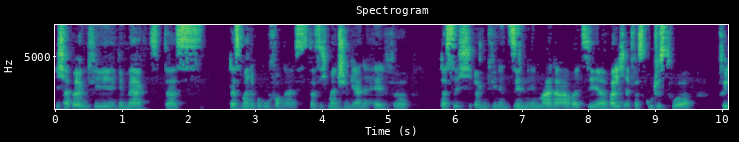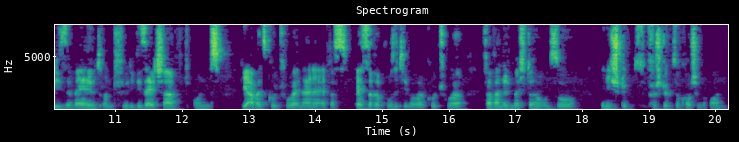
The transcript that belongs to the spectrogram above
ich habe irgendwie gemerkt, dass das meine Berufung ist, dass ich Menschen gerne helfe, dass ich irgendwie einen Sinn in meiner Arbeit sehe, weil ich etwas Gutes tue für diese Welt und für die Gesellschaft und die Arbeitskultur in eine etwas bessere, positivere Kultur verwandeln möchte. Und so bin ich Stück für Stück zur Coaching geworden.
